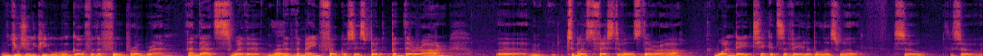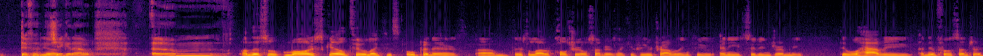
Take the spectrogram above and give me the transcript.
usually people will go for the full program, and that's where the Right. the, the main focus is. But but there are uh, to most festivals there are one day tickets available as well. So so definitely Yeah. check it out. Um, on the smaller scale too, like this open air, um, there's a lot of cultural centers. Like if you're traveling to any city in Germany, they will have a an info center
